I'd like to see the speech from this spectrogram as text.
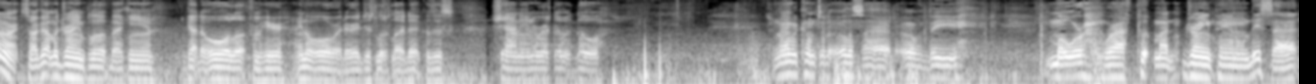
Alright, so I got my drain plug back in. Got the oil up from here. Ain't no oil right there. It just looks like that because it's shiny and the rest of it dull. So now we come to the other side of the mower where I've put my drain pan on this side.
